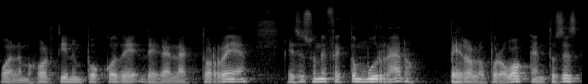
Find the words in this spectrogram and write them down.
o a lo mejor tiene un poco de, galactorrea. Eso es un efecto muy raro, pero lo provoca. Entonces,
